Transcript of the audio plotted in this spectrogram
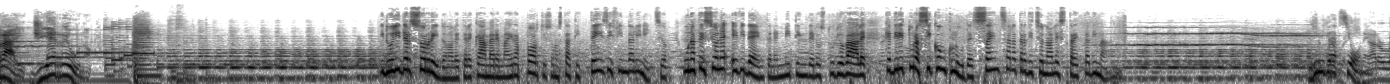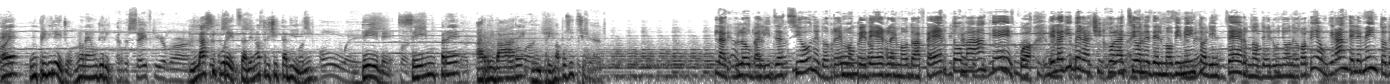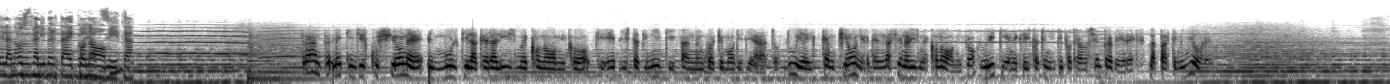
RAI GR1 I due leader sorridono alle telecamere, ma i rapporti sono stati tesi fin dall'inizio. Una tensione evidente nel meeting dello studio Vale, che addirittura si conclude senza la tradizionale stretta di mano. L'immigrazione è un privilegio, non è un diritto. La sicurezza dei nostri cittadini deve sempre arrivare in prima posizione. La globalizzazione dovremmo vederla in modo aperto ma anche equo e la libera circolazione del movimento all'interno dell'Unione Europea è un grande elemento della nostra libertà economica. Trump mette in discussione il multilateralismo economico che gli Stati Uniti hanno in qualche modo ideato. Lui è il campione del nazionalismo economico, lui ritiene che gli Stati Uniti potranno sempre avere la parte migliore.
